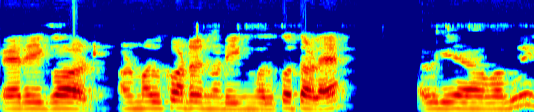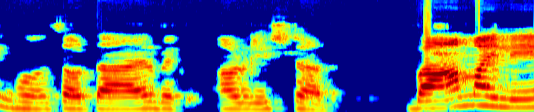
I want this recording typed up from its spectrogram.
ವೆರಿ ಗುಡ್ ಅವ್ಳು ಮಲ್ಕೊಂಡ್ರೆ ನೋಡಿ ಹಿಂಗ್ ಮಲ್ಕೋತಾಳೆ. ಅವಳಿಗೆ ಯಾವಾಗ್ಲೂ ಹಿಂಗ್ ಸೌತಾ ಇರ್ಬೇಕು. ಅವಳಿಗೆ ಇಷ್ಟ ಅದು. ಬಾಮ ಇಲ್ಲಿ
